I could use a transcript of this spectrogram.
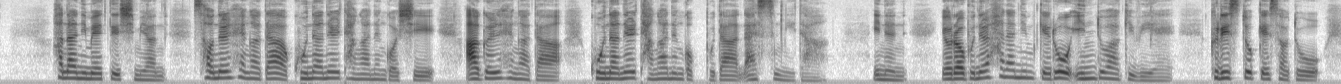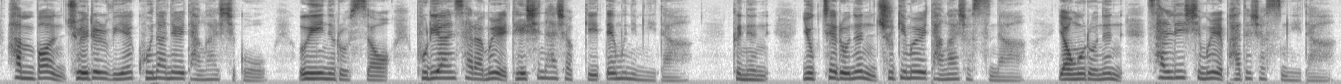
하나님의 뜻이면 선을 행하다 고난을 당하는 것이 악을 행하다 고난을 당하는 것보다 낫습니다. 이는 여러분을 하나님께로 인도하기 위해 그리스도께서도 한번 죄를 위해 고난을 당하시고 의인으로서 불의한 사람을 대신하셨기 때문입니다. 그는 육체로는 죽임을 당하셨으나 영으로는 살리심을 받으셨습니다.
